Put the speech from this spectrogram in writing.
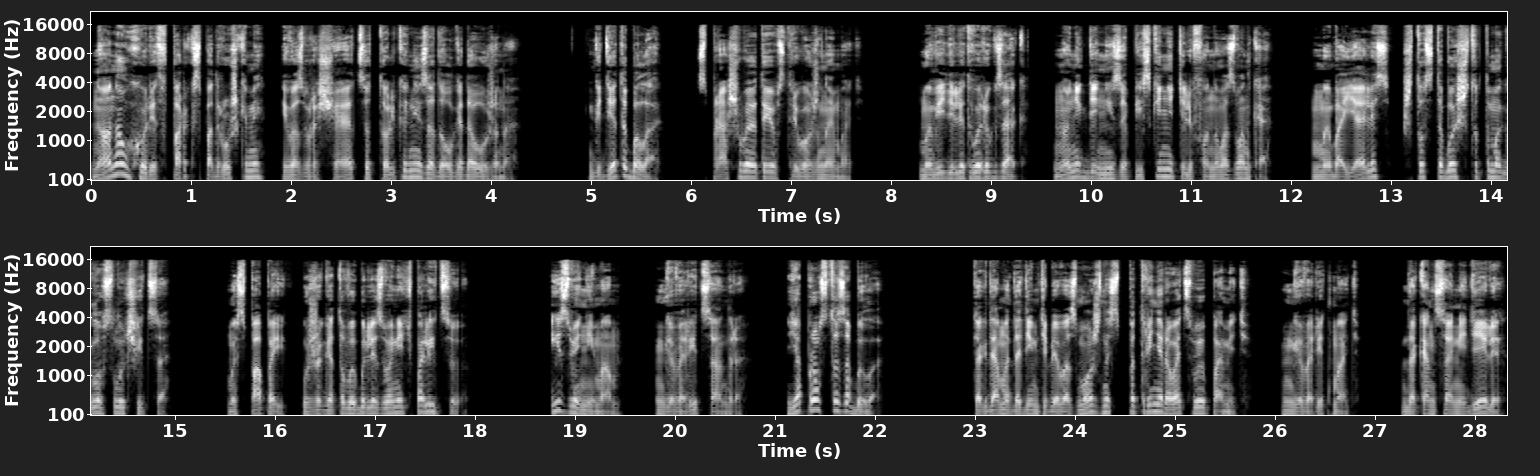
Но она уходит в парк с подружками и возвращается только незадолго до ужина. «Где ты была?» — спрашивает ее встревоженная мать. «Мы видели твой рюкзак, но нигде ни записки, ни телефонного звонка. Мы боялись, что с тобой что-то могло случиться. Мы с папой уже готовы были звонить в полицию». «Извини, мам», — говорит Сандра. «Я просто забыла. Тогда мы дадим тебе возможность потренировать свою память, говорит мать. До конца недели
